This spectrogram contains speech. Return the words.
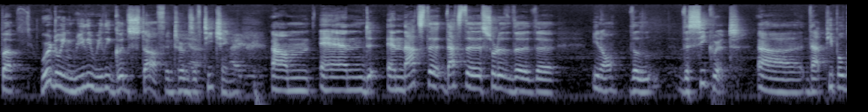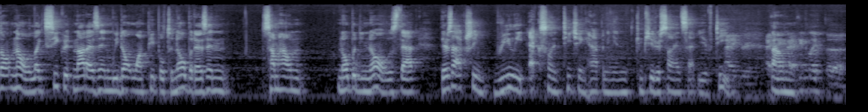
but we're doing really, really good stuff in terms Yeah, of teaching. I agree. Um, and and that's the that's the sort of the the you know the the secret uh, that people don't know. Like secret, not as in we don't want people to know, but as in somehow nobody knows that there's actually really excellent teaching happening in computer science at U of T. I agree. I think, Um, I think like the,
